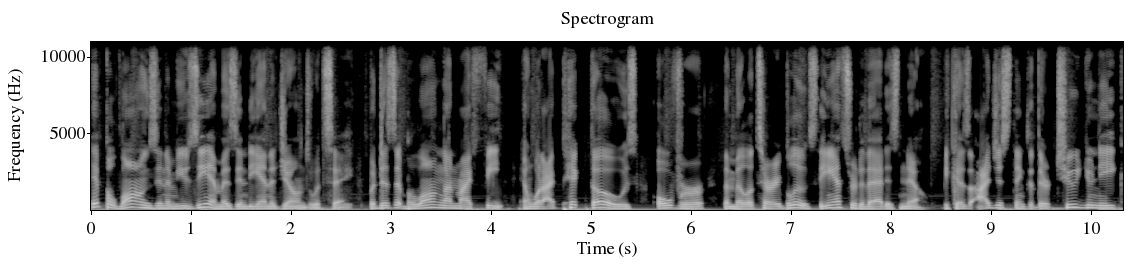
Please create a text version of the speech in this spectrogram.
It belongs in a museum, as Indiana Jones would say. But does it belong on my feet? And would I pick those over the military blues? The answer to that is no, because I just think that they're too unique.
